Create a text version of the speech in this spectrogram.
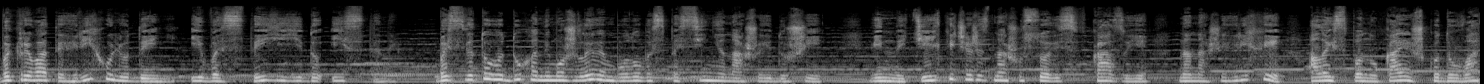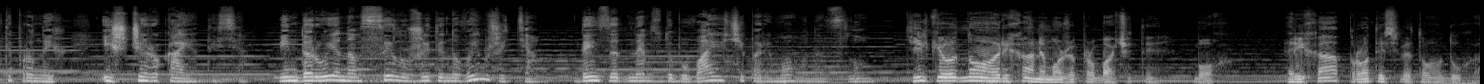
викривати гріх у людині і вести її до істини. Без Святого Духа неможливим було би спасіння нашої душі. Він не тільки через нашу совість вказує на наші гріхи, але й спонукає шкодувати про них і щиро каятися. Він дарує нам силу жити новим життям, день за днем здобуваючи перемогу над злом. Тільки одного гріха не може пробачити Бог гріха проти Святого Духа.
